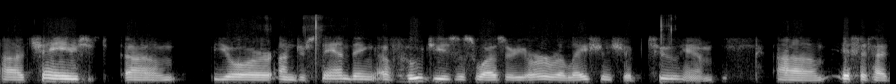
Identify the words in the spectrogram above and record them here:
uh, changed um, your understanding of who Jesus was or your relationship to him, um, if it has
